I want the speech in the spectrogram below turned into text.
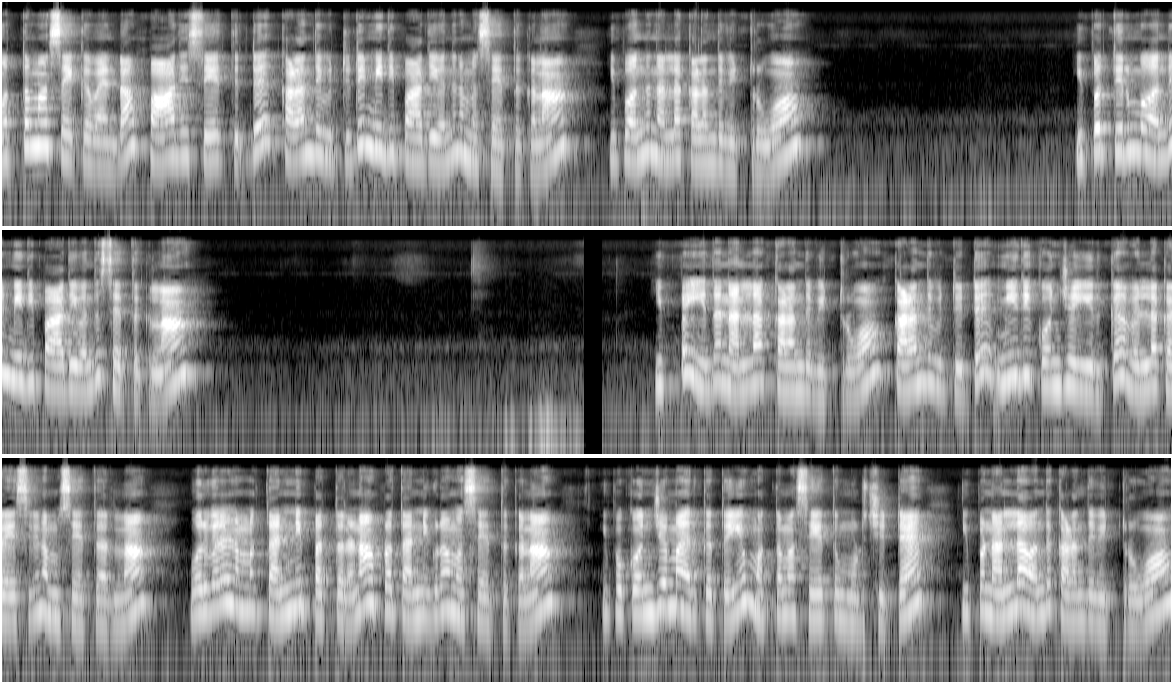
மொத்தமாக சேர்க்க வேண்டாம். பாதி சேர்த்துட்டு கலந்து விட்டுட்டு மீதி பாதி வந்து நம்ம சேர்த்துக்கலாம். இப்போ வந்து நல்லா கலந்து விட்டுருவோம். இப்போ திரும்ப வந்து மீதி பாதி வந்து சேர்த்துக்கலாம். இப்போ இதை நல்லா கலந்து விட்டுருவோம். கலந்து விட்டுட்டு மீதி கொஞ்சம் இருக்க வெள்ளை கரைசலையும் நம்ம சேர்த்துடலாம். ஒருவேளை நம்ம தண்ணி பத்தலைன்னா அப்புறம் தண்ணி கூட நம்ம சேர்த்துக்கலாம். இப்போ கொஞ்சமாக இருக்கத்தையும் மொத்தமாக சேர்த்து முடிச்சிட்டேன். இப்போ நல்லா வந்து கலந்து விட்டுருவோம்.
